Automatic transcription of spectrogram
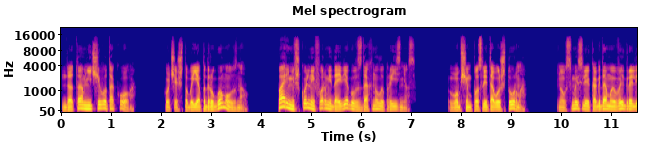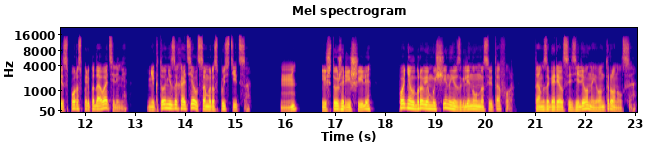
«Да там ничего такого. Хочешь, чтобы я по-другому узнал?» Парень в школьной форме Дайвегу вздохнул и произнес. В общем, после того штурма. Ну, в смысле, когда мы выиграли спор с преподавателями, никто не захотел самораспуститься. М? И что же решили? Поднял брови мужчина и взглянул на светофор. Там загорелся зеленый, и он тронулся.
